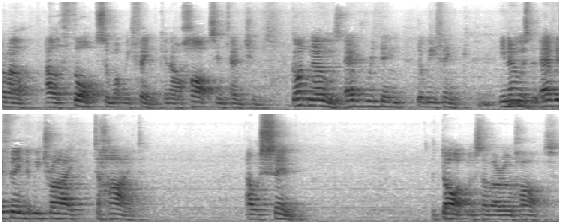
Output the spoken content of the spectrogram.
from our, our thoughts and what we think and our heart's intentions. God knows everything that we think. He knows that everything that we try to hide, our sin, the darkness of our own hearts.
